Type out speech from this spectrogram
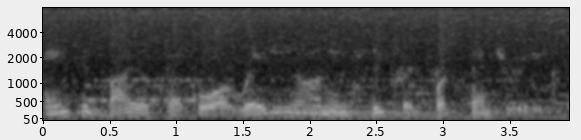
an ancient biotech war raging on in secret for centuries.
